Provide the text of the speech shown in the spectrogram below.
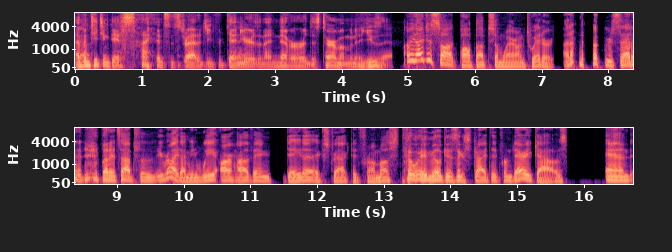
I've been teaching data science and strategy for 10 years and I never heard this term. I'm going to use it. I mean, I just saw it pop up somewhere on Twitter. I don't know who said it, but it's absolutely right. I mean, we are having data extracted from us the way milk is extracted from dairy cows. And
